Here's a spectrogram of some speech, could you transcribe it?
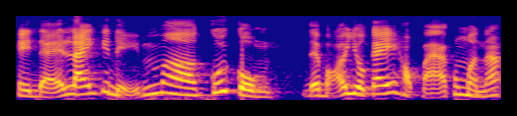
Thì để lấy cái điểm ờ, cuối cùng để bỏ vô cái học bạ của mình á.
